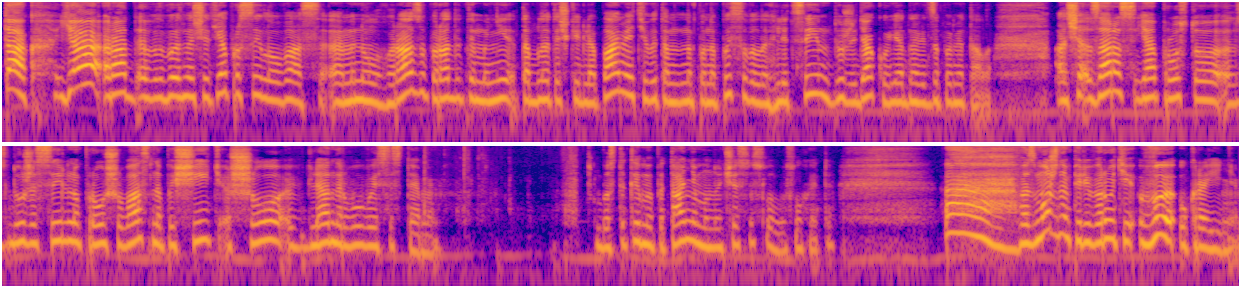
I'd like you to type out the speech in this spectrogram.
Так, я рад, е, значить, я просила у вас е, минулого разу порадити мені таблеточки для пам'яті. Ви там понаписували гліцин. Дуже дякую, я навіть запам'ятала. А зараз я просто е, дуже сильно прошу вас, напишіть, що для нервової системи. Бо з такими питаннями, ну, чесне слово, слухайте. Возможно, перевороте в Украине.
